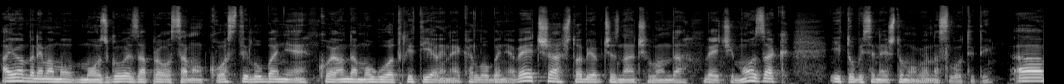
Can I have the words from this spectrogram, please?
a i onda nemamo mozgove, zapravo samo kosti lubanje koje onda mogu otkriti je li neka lubanja veća, što bi uopće značilo onda veći mozak i tu bi se nešto moglo naslutiti. A,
